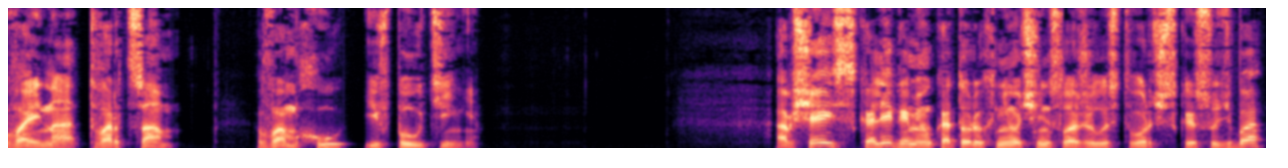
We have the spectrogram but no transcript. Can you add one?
Война творцам. В мху и в паутине. Общаясь с коллегами, у которых не очень сложилась творческая судьба,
